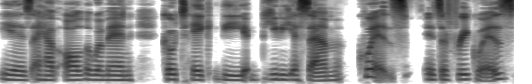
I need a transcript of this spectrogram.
Is I have all the women go take the BDSM quiz. It's a free quiz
